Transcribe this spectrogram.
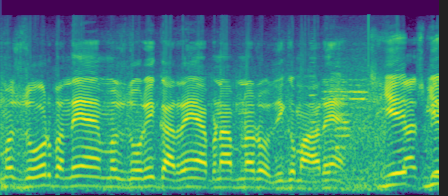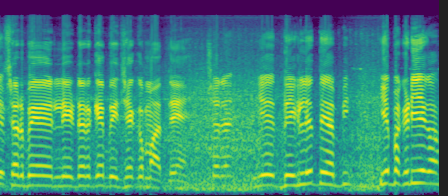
मजदूर बंदे हैं मजदूरी कर रहे हैं अपना अपना रोजी कमा रहे हैं। ये ये बीस रुपये लीटर के पीछे कमाते हैं। चले ये देख लेते हैं अभी। ये पकड़िएगा।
